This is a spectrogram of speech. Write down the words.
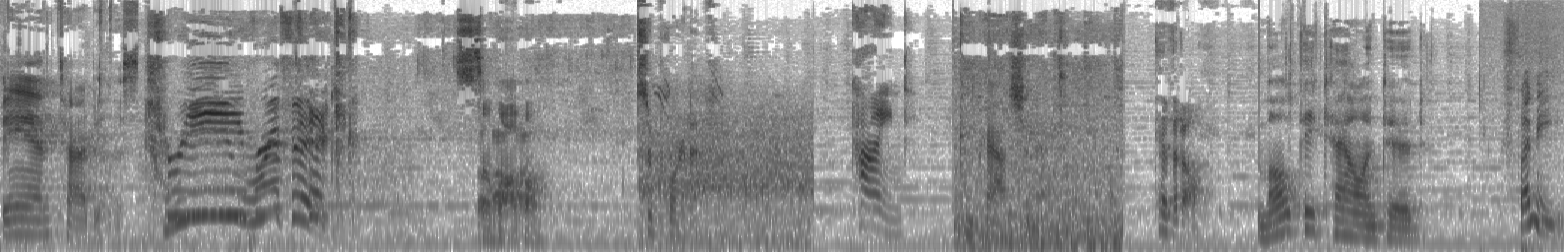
Fantabulous. Terrific. Sababa. Supportive. Kind. Compassionate. Pivotal. Multi-talented. Funny.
